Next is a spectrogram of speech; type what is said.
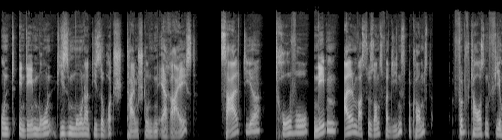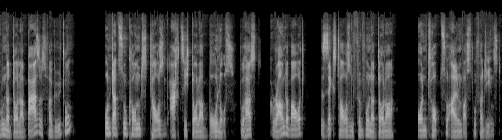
und in dem Mon diesem Monat diese Watchtime-Stunden erreichst, zahlt dir Trovo neben allem, was du sonst verdienst, bekommst 5400 Dollar Basisvergütung und dazu kommt 1080 Dollar Bonus. Du hast roundabout 6500 Dollar on top zu allem, was du verdienst.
